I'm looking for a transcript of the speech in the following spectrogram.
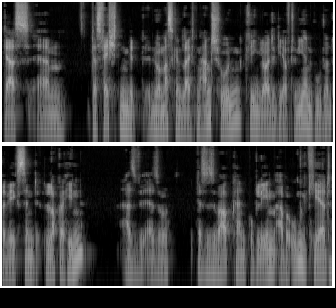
das ähm, das Fechten mit nur Maske und leichten Handschuhen kriegen Leute, die auf Turnieren gut unterwegs sind, locker hin. Also, also, das ist überhaupt kein Problem, aber umgekehrt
